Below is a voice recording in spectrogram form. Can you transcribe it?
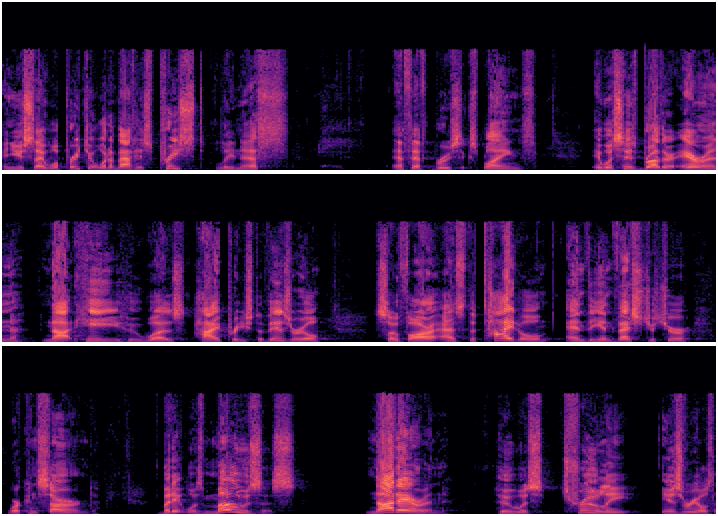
And you say, well, preacher, what about his priestliness? F.F. F. Bruce explains it was his brother Aaron, not he, who was high priest of Israel, so far as the title and the investiture were concerned. But it was Moses, not Aaron, who was truly Israel's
